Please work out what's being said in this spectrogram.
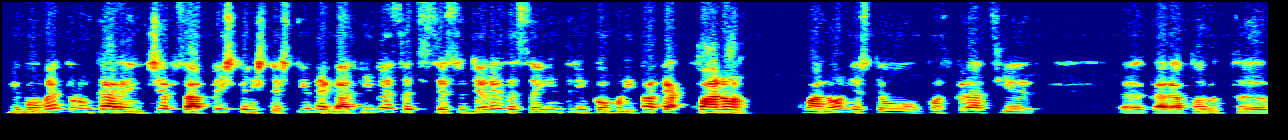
din momentul în care începi să apeși pe niște știri negative să ți se sugereze să intri în comunitatea Quanon. Quanon este o conspirație Uh, care a apărut uh,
